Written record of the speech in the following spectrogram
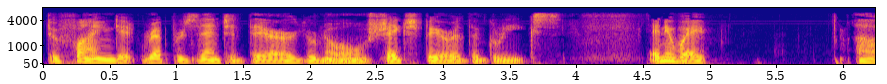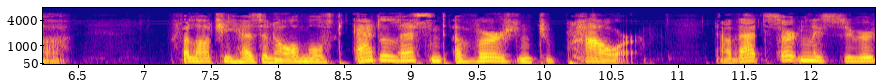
to find it represented there, you know, Shakespeare, the Greeks. Anyway, uh, has an almost adolescent aversion to power. Now that certainly su-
